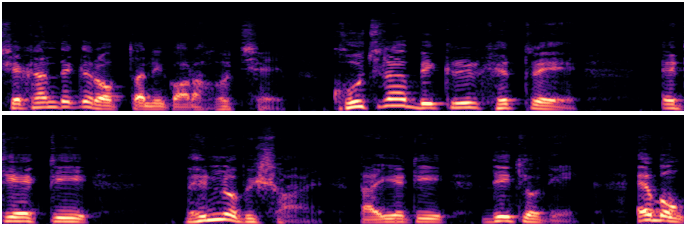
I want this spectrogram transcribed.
সেখান থেকে রপ্তানি করা হচ্ছে। খুচরা বিক্রির ক্ষেত্রে এটি একটি ভিন্ন বিষয়, তাই এটি দ্বিতীয় দিক। এবং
